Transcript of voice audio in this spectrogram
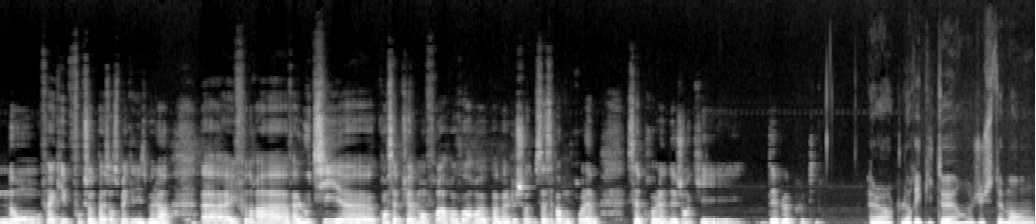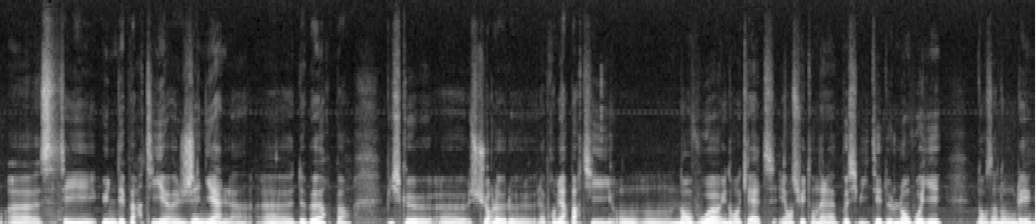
non, enfin qui fonctionne pas sur ce mécanisme-là, euh, il faudra, enfin l'outil euh, conceptuellement, il faudra revoir euh, pas mal de choses. Ça c'est pas mon problème, c'est le problème des gens qui développent l'outil. Alors le repeater, justement, c'est une des parties géniales de Burp, puisque sur la première partie, on, on, envoie une requête et ensuite on a la possibilité de l'envoyer dans un onglet,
